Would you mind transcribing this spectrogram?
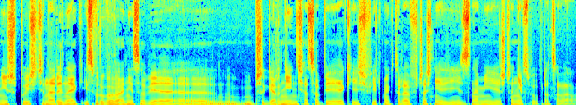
niż pójście na rynek i spróbowanie sobie e, przygarnięcia sobie jakiejś firmy, która wcześniej z nami jeszcze nie współpracowała.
